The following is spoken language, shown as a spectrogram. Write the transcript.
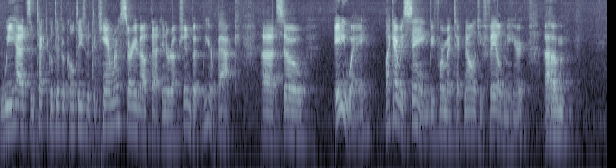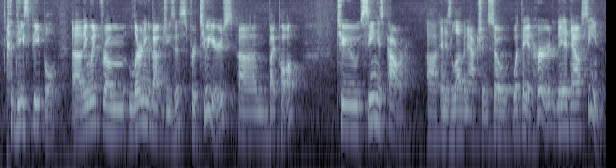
we had some technical difficulties with the camera. Sorry about that interruption, but we are back. Uh, so, anyway, like I was saying before my technology failed me here, um, these people, uh, they went from learning about Jesus for two years um, by Paul to seeing his power uh, and his love in action. So, what they had heard, they had now seen.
